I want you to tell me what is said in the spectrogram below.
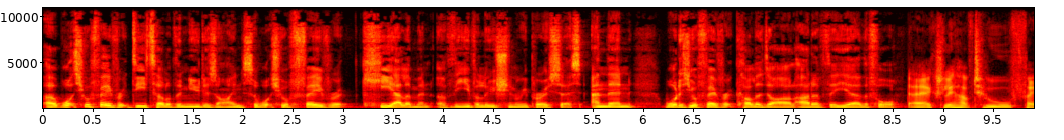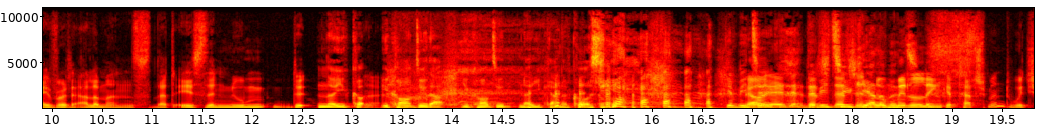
uh, what's your favourite detail of the new design? So what's your favourite key element of the evolutionary process? And then what is your favourite colour dial out of the uh, the four? I actually have two favourite elements. That is the new. The no, you can't. You can't do that. You can't do. No, you can, of course. Give me no, two. Uh, Give me two that's key a elements. new middle link attachment, which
